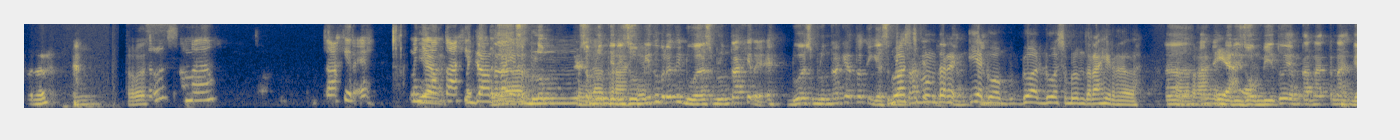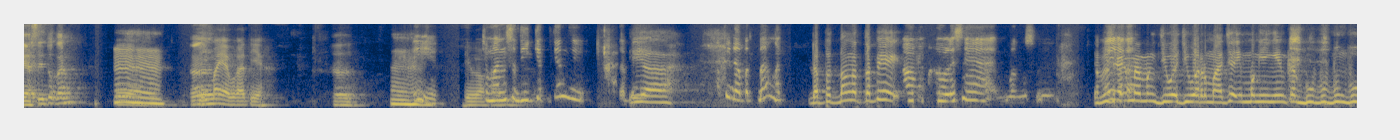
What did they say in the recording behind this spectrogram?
bener terus, terus sama terakhir eh menjelang Iya, terakhir. menjelang terakhir. sebelum Yang sebelum jadi terakhir. zombie itu berarti dua sebelum terakhir ya? Eh, dua sebelum terakhir atau tiga sebelum dua terakhir? sebelum terakhir Yang- iya dua dua dua sebelum terakhir Eh, kan Iya. yang jadi zombie itu yang karena kena gas itu kan? Hmm. Eh, lima ya berarti ya? eh. Hmm. Iya, Lima cuman sedikit kan tapi iya tapi dapat banget. Dapat banget tapi Ah, penulisnya bagus banget. tapi Oh, saya iya. memang jiwa-jiwa remaja yang menginginkan bumbu-bumbu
